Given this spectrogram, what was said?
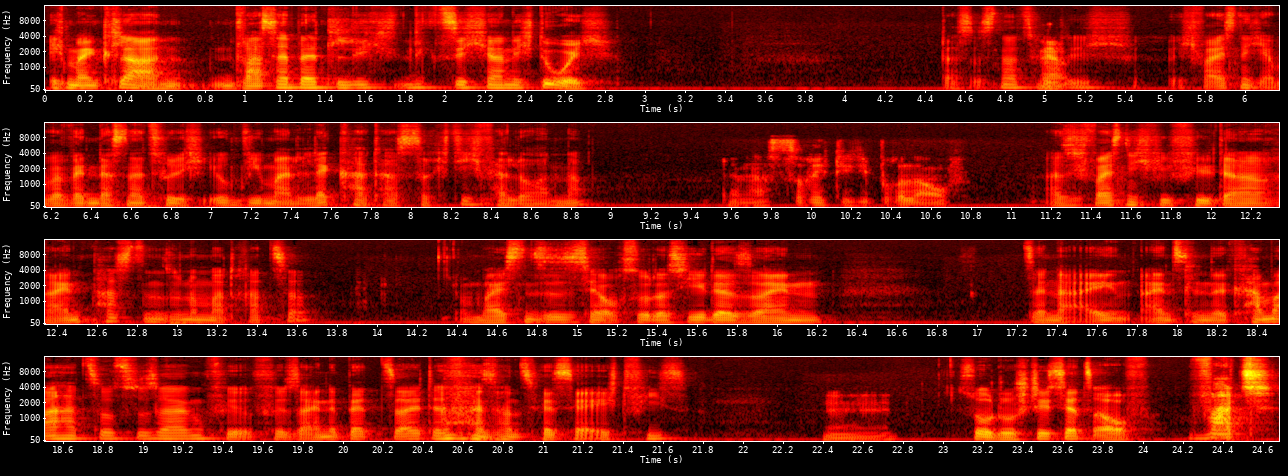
Ich meine, klar, ein Wasserbett liegt, liegt sich ja nicht durch. Das ist natürlich, ich weiß nicht, aber wenn das natürlich irgendwie mal ein Leck hat, hast du richtig verloren, ne? Dann hast du richtig die Brille auf. Also ich weiß nicht, wie viel da reinpasst in so eine Matratze. Und meistens ist es ja auch so, dass jeder sein, seine ein, einzelne Kammer hat sozusagen für, für seine Bettseite, weil sonst wäre es ja echt fies. Mhm. So, du stehst jetzt auf. Was?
